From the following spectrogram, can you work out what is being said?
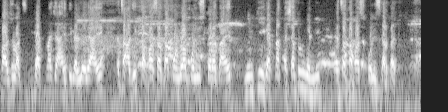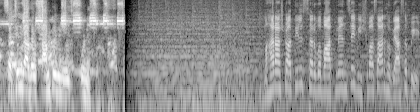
बाजूलाच घटना जी आहे ती घडलेली आहे. याचा अधिक तपास आता कोंडवा पोलीस करत आहेत. नेमकी ही घटना कशातून घडली याचा तपास पोलीस करतायत. Sachin Jadhav Saam TV news Pune. महाराष्ट्रातील सर्व बातम्यांचे विश्वासार्ह व्यासपीठ.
